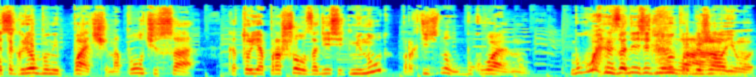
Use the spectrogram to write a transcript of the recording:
это гребаный патч на полчаса, который я прошел за 10 минут, практически, ну, буквально, ну, буквально за 10 минут Ну пробежал его.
